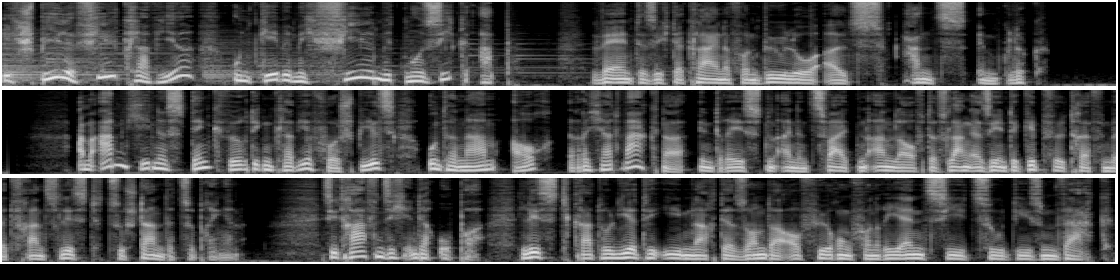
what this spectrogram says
Ich spiele viel Klavier und gebe mich viel mit Musik ab, wähnte sich der Kleine von Bülow als Hans im Glück. Am Abend jenes denkwürdigen Klaviervorspiels unternahm auch Richard Wagner in Dresden einen zweiten Anlauf, das lang ersehnte Gipfeltreffen mit Franz Liszt zustande zu bringen. Sie trafen sich in der Oper. Liszt gratulierte ihm nach der Sonderaufführung von Rienzi zu diesem Werk.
